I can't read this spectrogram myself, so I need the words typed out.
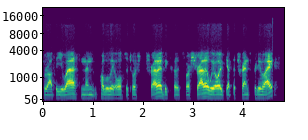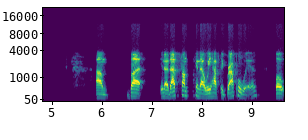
throughout the US and then probably also to Australia because for Australia we always get the trends pretty late. Um, but you know that's something that we have to grapple with. But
